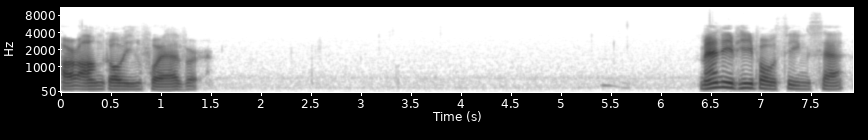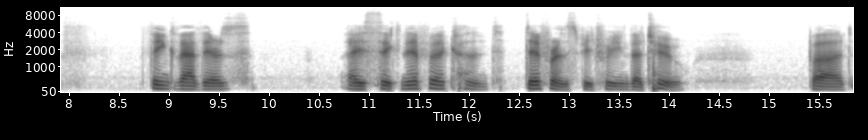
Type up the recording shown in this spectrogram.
are ongoing forever. Many people think that think that there's a significant difference between the two, but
